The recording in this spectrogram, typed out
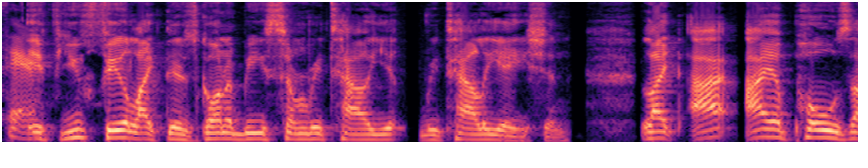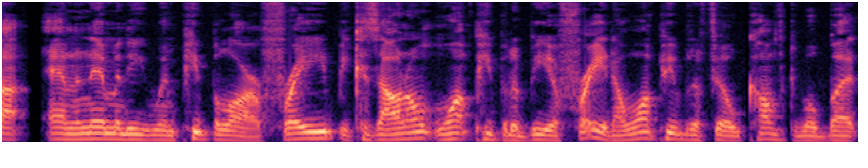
Fair. If you feel like there's going to be some retali- retaliation, like I, I oppose uh, anonymity when people are afraid because I don't want people to be afraid. I want people to feel comfortable. But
